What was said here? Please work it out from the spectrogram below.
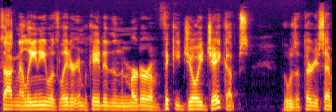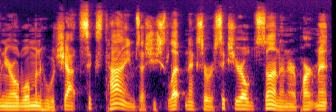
Tognolini was later implicated in the murder of Vicky Joy Jacobs, who was a 37 year old woman who was shot six times as she slept next to her six year old son in her apartment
